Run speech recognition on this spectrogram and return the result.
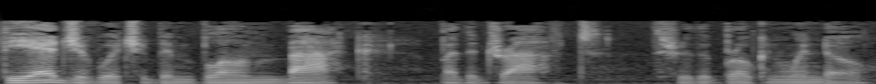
the edge of which had been blown back by the draught through the broken window,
